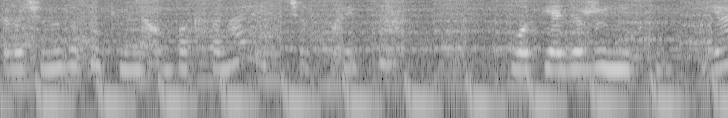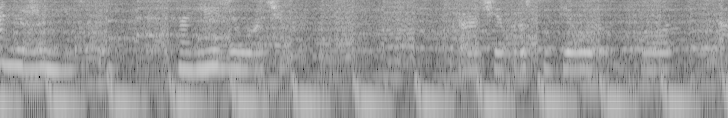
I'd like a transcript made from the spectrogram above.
Короче, на затылке у меня вакханалия сейчас творится. Вот я держу нитку. Я держу нитку. На нее узелочек. Короче, я просто сделаю вот так.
